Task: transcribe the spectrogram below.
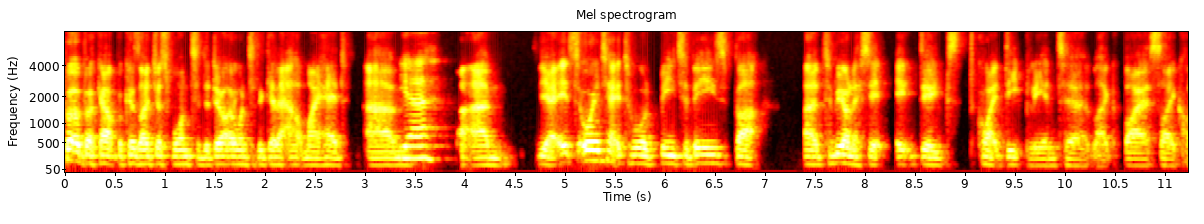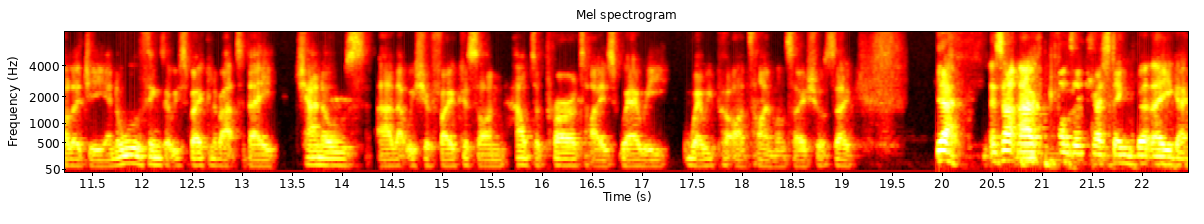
put a book out because I just wanted to do it. I wanted to get it out of my head. Um, yeah. Um, yeah, it's orientated toward B two Bs, but uh, to be honest, it it digs quite deeply into like biopsychology and all the things that we've spoken about today channels uh, that we should focus on, how to prioritize where we where we put our time on social. So yeah, is that now sounds interesting, but there you go.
